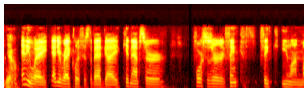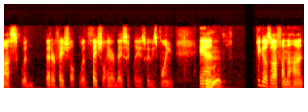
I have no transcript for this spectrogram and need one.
Yeah. Anyway, Daniel Radcliffe is the bad guy, kidnaps her, forces her to think think Elon Musk with better facial with facial hair, basically, is who he's playing. And mm-hmm. she goes off on the hunt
